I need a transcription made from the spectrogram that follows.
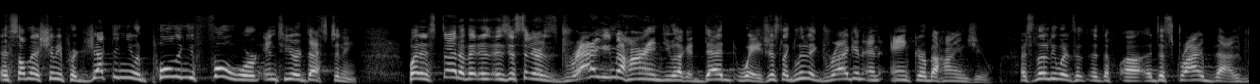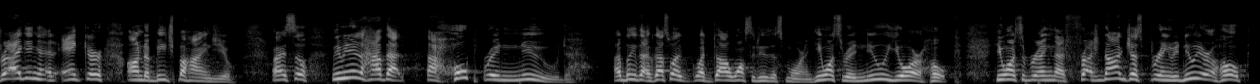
is something that should be projecting you and pulling you forward into your destiny. But instead of it, it's just sitting there, it's dragging behind you like a dead weight. Just like literally dragging an anchor behind you. That's literally what it uh, described that. It's dragging an anchor on the beach behind you. Right? So we need to have that, that hope renewed. I believe that that's what, what God wants to do this morning. He wants to renew your hope. He wants to bring that fresh, not just bring, renew your hope,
